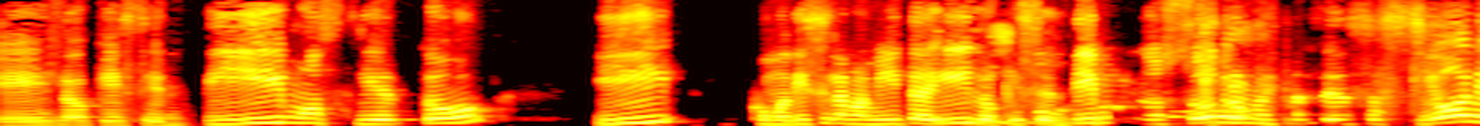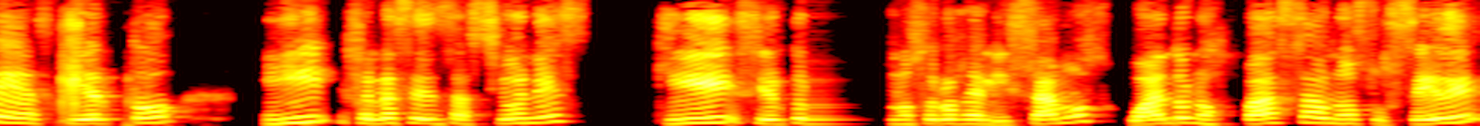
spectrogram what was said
es lo que sentimos, ¿cierto? Y como dice la mamita ahí, lo que sentimos nosotros, nuestras sensaciones, ¿cierto? Y son las sensaciones que, ¿cierto? Nosotros realizamos cuando nos pasa o nos sucede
